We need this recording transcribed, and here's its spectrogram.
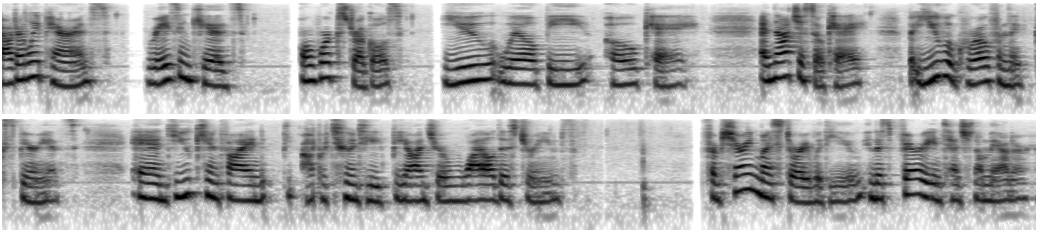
elderly parents, raising kids, or work struggles, you will be okay. And not just okay, but you will grow from the experience and you can find opportunity beyond your wildest dreams. From sharing my story with you in this very intentional manner,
